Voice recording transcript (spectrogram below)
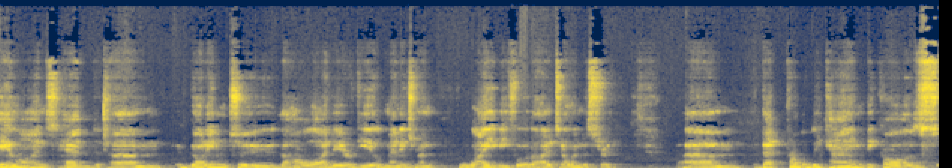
airlines had um, got into the whole idea of yield management way before the hotel industry. Um, that probably came because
